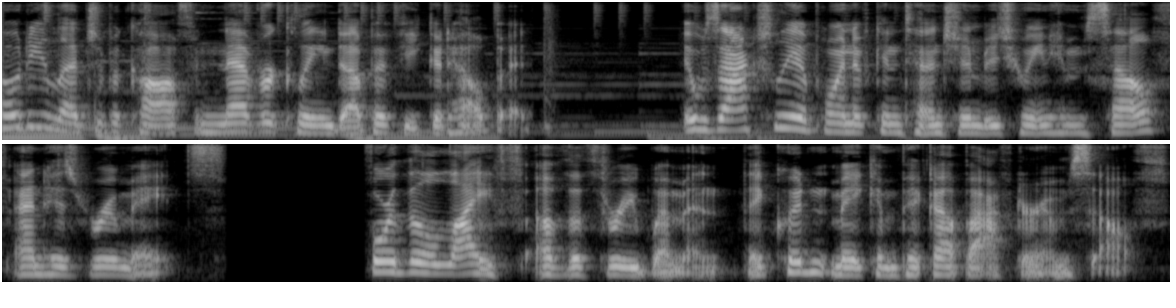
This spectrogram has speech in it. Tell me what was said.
Cody Legebokoff never cleaned up if he could help it. It was actually a point of contention between himself and his roommates. For the life of the three women, they couldn't make him pick up after himself.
